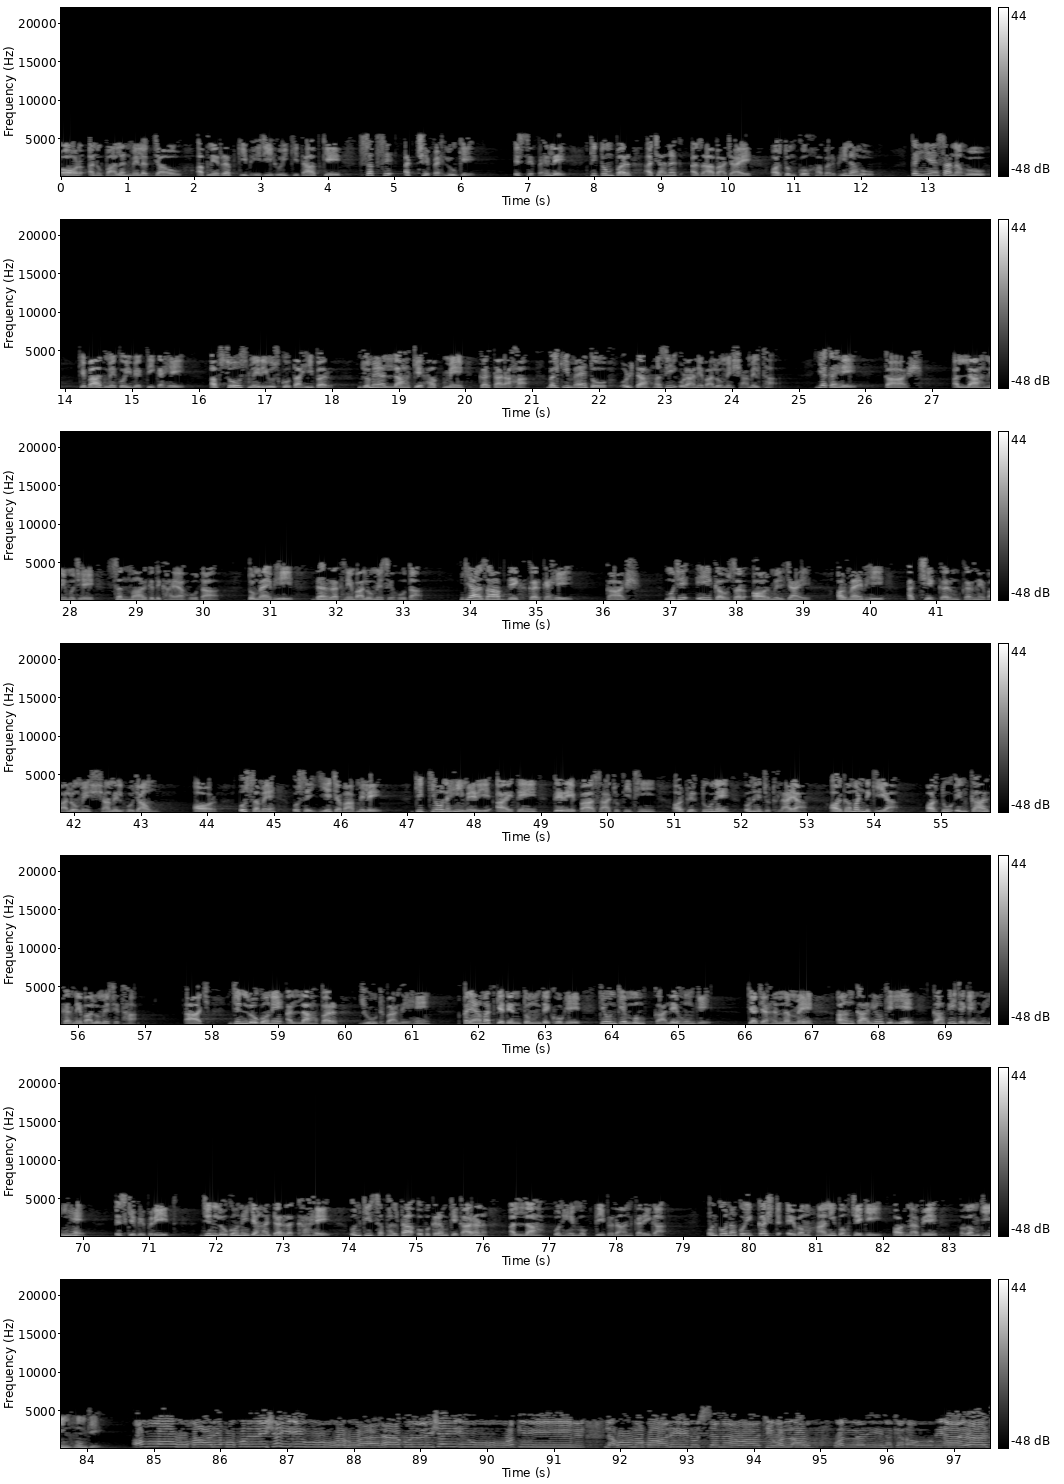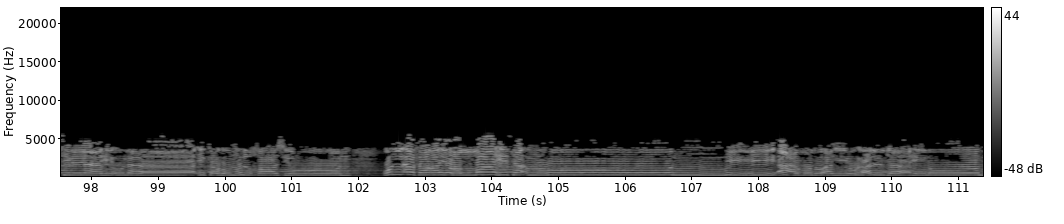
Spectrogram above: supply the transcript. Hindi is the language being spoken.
और अनुपालन में लग जाओ अपने रब की भेजी हुई किताब के सबसे अच्छे पहलू के इससे पहले कि तुम पर अचानक अजाब आ जाए और तुमको खबर भी न हो कहीं ऐसा न हो कि बाद में कोई व्यक्ति कहे अफसोस मेरी उस कोताही पर जो मैं अल्लाह के हक में करता रहा, बल्कि मैं तो उल्टा हँसी उड़ाने वालों में शामिल था। या कहे, काश अल्लाह ने मुझे सन्मार्ग दिखाया होता तो मैं भी डर रखने वालों में से होता। या अजाब देखकर कहे, काश मुझे एक अवसर और मिल जाए, और मैं भी अच्छे कर्म करने वालों में शामिल हो जाऊँ, और उस समय उसे ये जवाब मिले कि क्यों नहीं मेरी आयतें तेरे पास आ चुकी थीं, और फिर तूने उन्हें जुठलाया और घमंड किया, और तू इनकार करने वालों में से था। आज जिन लोगों ने अल्लाह पर झूठ बांधे हैं, कयामत के दिन तुम देखोगे कि उनके मुँह काले होंगे। क्या जहन्नम में अहंकारियों के लिए काफ़ी जगह नहीं है? इसके विपरीत, जिन लोगों ने यहाँ डर रखा है, उनकी सफलता उपक्रम के कारण अल्लाह उन्हें मुक्ति प्रदान करेगा। उनको न कोई कष्ट एवं हानि पहुँचेगी और न वे गमगीन होंगे। वल्लज़ीन कफ़रू बिआयातिल्लाहि उलाइका अअबुदु अय्युहल जाहिलून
